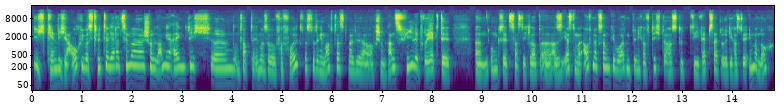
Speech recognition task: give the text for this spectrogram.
ich kenne dich ja auch übers Twitter-Lehrerzimmer schon lange eigentlich äh, und habe da immer so verfolgt, was du da gemacht hast, weil du ja auch schon ganz viele Projekte ähm, umgesetzt hast. Ich glaube, äh, also das erste Mal aufmerksam geworden bin ich auf dich, da hast du die Website oder die hast du ja immer noch,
